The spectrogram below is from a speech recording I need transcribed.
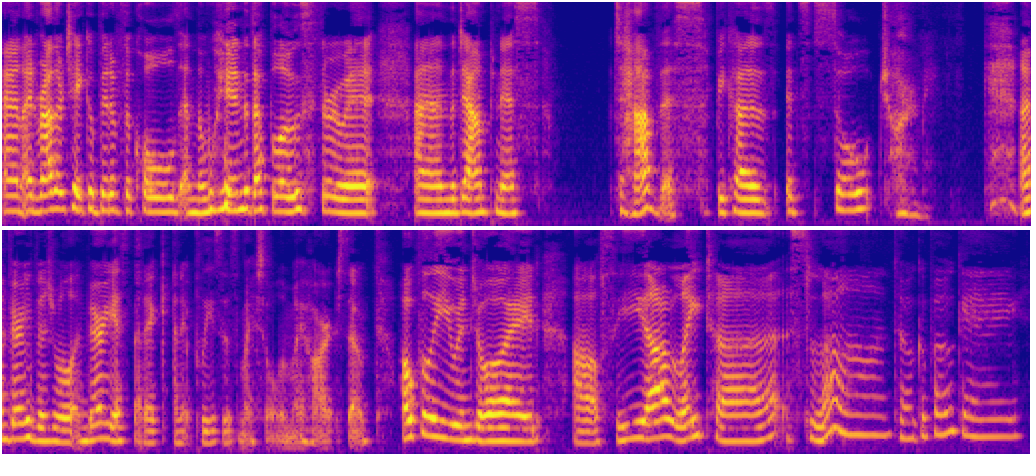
And I'd rather take a bit of the cold and the wind that blows through it and the dampness to have this because it's so charming. I'm very visual and very aesthetic and it pleases my soul and my heart. So hopefully you enjoyed. I'll see y'all later. Slán, tóg go bog é.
